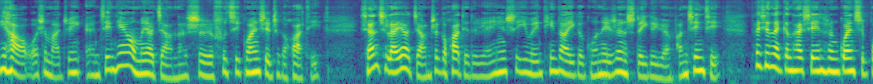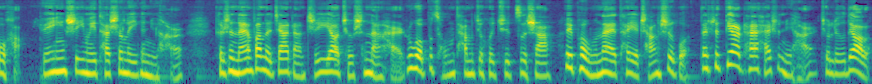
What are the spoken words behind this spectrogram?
你好，我是马军。嗯，今天我们要讲的是夫妻关系这个话题。想起来要讲这个话题的原因，是因为听到一个国内认识的一个远房亲戚，他现在跟他先生关系不好，原因是因为他生了一个女孩，可是男方的家长执意要求生男孩，如果不从，他们就会去自杀。被迫无奈，他也尝试过，但是第二胎还是女孩，就流掉了。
